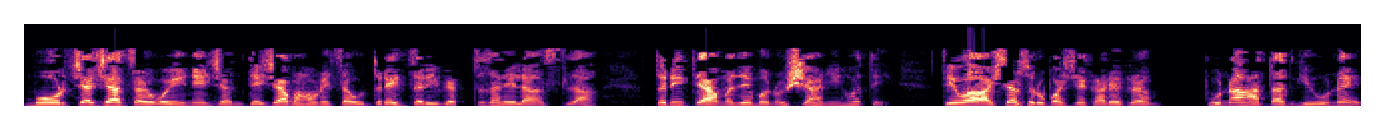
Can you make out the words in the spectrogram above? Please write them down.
मोर्चाच्या चळवळीने जनतेच्या भावनेचा उद्रेक जरी व्यक्त झालेला असला तरी त्यामध्ये मनुष्यहानी होते. तेव्हा अशा स्वरूपाचे कार्यक्रम पुन्हा हातात घेऊ नयेत.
